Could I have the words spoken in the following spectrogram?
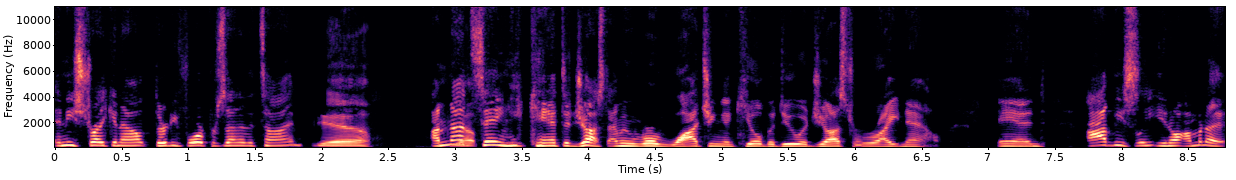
and he's striking out 34% of the time. Yeah. I'm not yep. saying he can't adjust. I mean, we're watching Akil Baddoo adjust right now. And obviously, you know, I'm gonna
